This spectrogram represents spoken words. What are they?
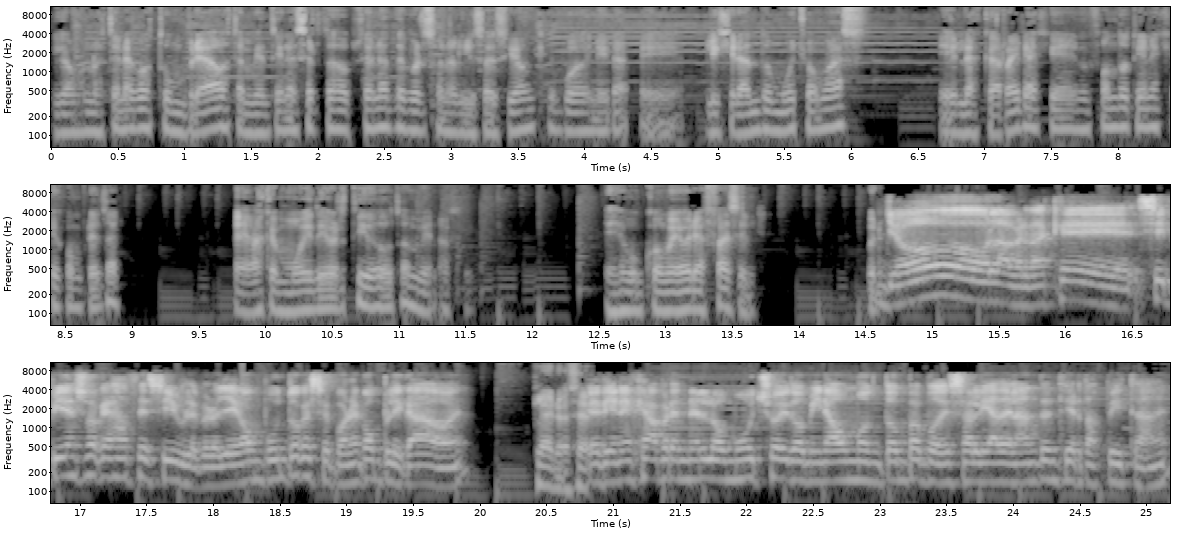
digamos, no estén acostumbrados, también tiene ciertas opciones de personalización que pueden ir eh, aligerando mucho más eh, las carreras que en el fondo tienes que completar. Además que es muy divertido también. Es un comedor fácil. Yo la verdad es que sí pienso que es accesible, pero llega un punto que se pone complicado, ¿eh? Claro, o que tienes que aprenderlo mucho y dominar un montón para poder salir adelante en ciertas pistas, ¿eh?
